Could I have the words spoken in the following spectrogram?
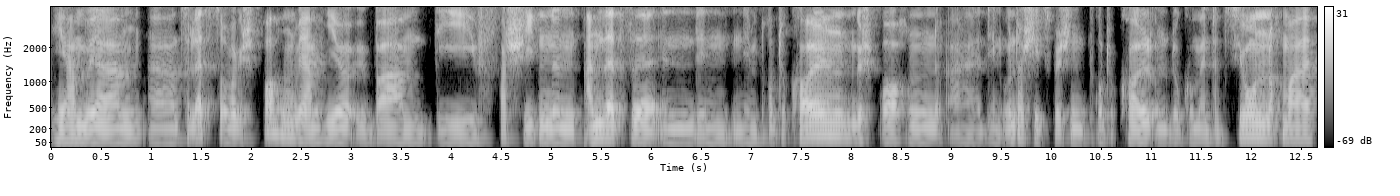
hier haben wir äh, zuletzt darüber gesprochen. Wir haben hier über die verschiedenen Ansätze in den, in den Protokollen gesprochen, äh, den Unterschied zwischen Protokoll und Dokumentation nochmal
